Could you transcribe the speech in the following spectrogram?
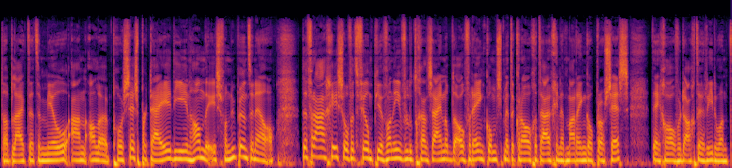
Dat blijkt uit een mail aan alle procespartijen die in handen is van nu.nl. De vraag is of het filmpje van invloed gaat zijn op de overeenkomst met de kroongetuige in het Marengo-proces tegen overdachte Ridwan T.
